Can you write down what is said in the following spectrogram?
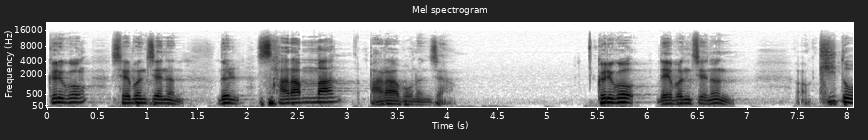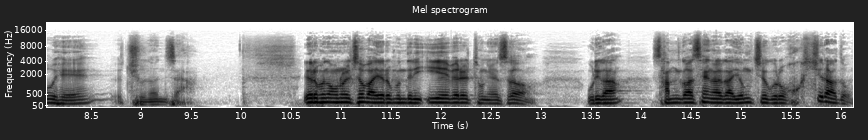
그리고 세 번째는 늘 사람만 바라보는 자. 그리고 네 번째는 어, 기도해 주는 자. 여러분 오늘 저와 여러분들이 이 예배를 통해서 우리가 삶과 생활과 영적으로 혹시라도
